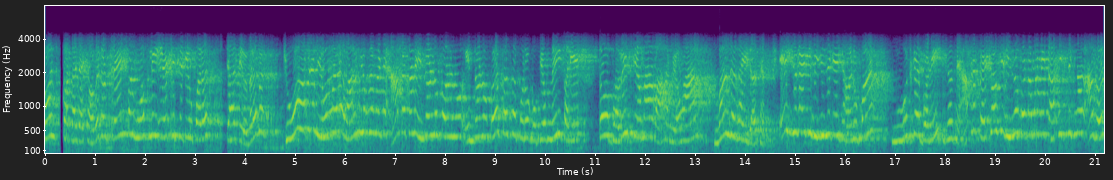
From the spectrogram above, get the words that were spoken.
લોન્ચ કરતા જાય છે. હવે તો ટ્રેન પણ મોસ્ટલી ઇલેક્ટ્રિસિટી ઉપર જ ચાલતી હોય. બરાબર? જો આપણે વ્યવહાર વાહન વ્યવહાર માટે આ પ્રકારના ઇંધણનો ઇંધણનો કરકસરપૂર્વક ઉપયોગ નહીં કરીએ તો ભવિષ્યમાં વાહન વ્યવહાર બંધ થઈ જશે. એક જગ્યાએથી બીજી જગ્યાએ જવાનું પણ મુશ્કેલ બની જશે. આપણે પેટ્રોલ કે ડીઝલ ભરવા માટે ટ્રાફિક સિગ્નલ આગળ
